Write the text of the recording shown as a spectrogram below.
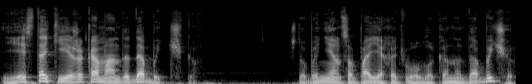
Есть такие же команды добытчиков. Чтобы немцам поехать в облако на добычу,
